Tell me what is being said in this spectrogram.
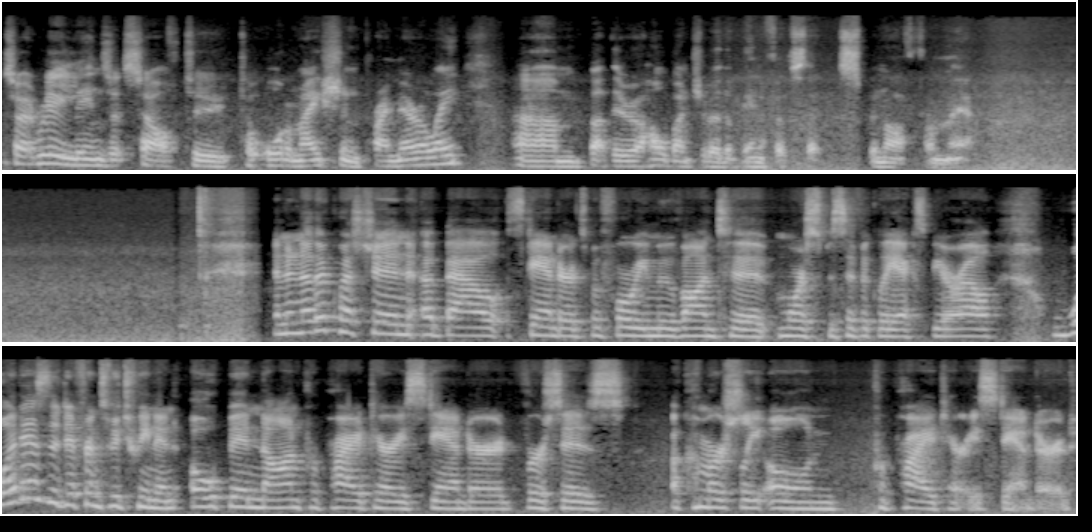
So it really lends itself to, to automation primarily, um, but there are a whole bunch of other benefits that spin off from that. And another question about standards before we move on to more specifically XBRL. What is the difference between an open, non proprietary standard versus a commercially owned proprietary standard?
